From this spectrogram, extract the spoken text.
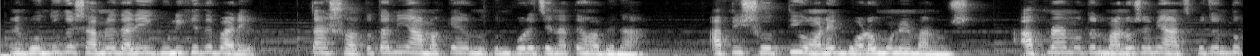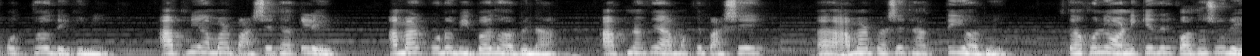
মানে বন্দুকের সামনে দাঁড়িয়ে গুলি খেতে পারে, তার সততা নিয়ে আমাকে আর নতুন করে চেনাতে হবে না। আপনি সত্যি অনেক বড় মনের মানুষ। আপনার মতন মানুষ আমি আজ পর্যন্ত কোথাও দেখিনি। আপনি আমার পাশে থাকলে আমার কোনো বিপদ হবে না। আপনাকে আমাকে পাশে আমার পাশে থাকতেই হবে। তখনই অনিকেতের কথা শুনে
